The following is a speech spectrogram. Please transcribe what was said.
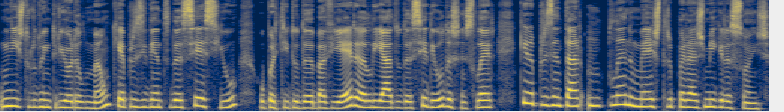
O ministro do Interior alemão, que é presidente da CSU, o partido da Baviera, aliado da CDU da chanceler, quer apresentar um plano mestre para as migrações.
